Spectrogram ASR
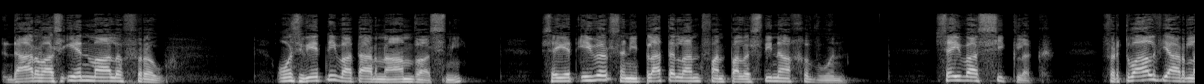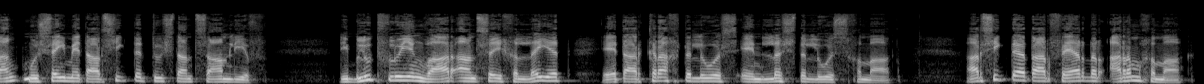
Daar was eenmal 'n vrou. Ons weet nie wat haar naam was nie. Sy het iewers in die platteland van Palestina gewoon. Sy was sieklik. Vir 12 jaar lank moes sy met haar siekte toestand saamleef. Die bloedvloeiing waaraan sy gelei het, het haar kragteloos en lusteloos gemaak. Haar siekte het haar verder arm gemaak,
